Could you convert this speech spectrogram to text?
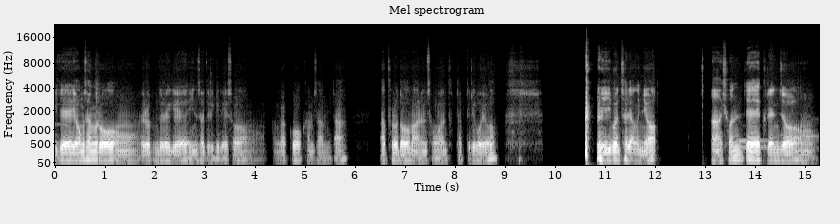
이제 영상으로 어, 여러분들에게 인사드리게 돼서 반갑고 감사합니다. 앞으로도 많은 성원 부탁드리고요. 이번 차량은요, 아, 현대 그랜저 어,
